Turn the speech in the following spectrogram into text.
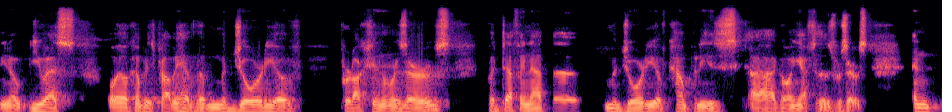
you know, U.S. oil companies probably have the majority of production and reserves, but definitely not the majority of companies uh, going after those reserves. And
